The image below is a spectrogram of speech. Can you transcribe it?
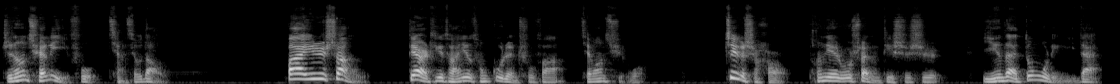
只能全力以赴抢修道路。八月一日上午，第二梯团又从固镇出发，前往曲沃。这个时候，彭杰如率领第十师已经在东雾岭一带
